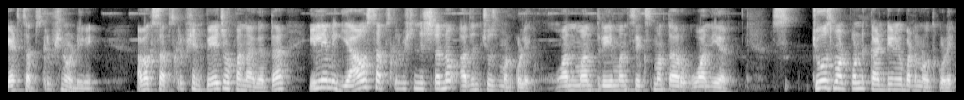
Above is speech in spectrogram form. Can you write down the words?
ಗೆಟ್ ಸಬ್ಸ್ಕ್ರಿಪ್ಷನ್ ನೋಡಿರಿ. ಅವಾಗ ಸಬ್ಸ್ಕ್ರಿಪ್ಷನ್ ಪೇಜ್ ಓಪನ್ ಆಗುತ್ತೆ ಇಲ್ಲಿ ನಿಮಗೆ ಯಾವ ಸಬ್ಸ್ಕ್ರಿಪ್ಷನ್ ಇಷ್ಟನೋ ಅದನ್ನು ಚೂಸ್ ಮಾಡ್ಕೊಳ್ಳಿ. One month three month six month or one year choose ಮಾಡ್ಕೊಂಡು ಕಂಟಿನ್ಯೂ ಬಟನ್ ಓದ್ಕೊಳ್ಳಿ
